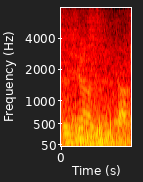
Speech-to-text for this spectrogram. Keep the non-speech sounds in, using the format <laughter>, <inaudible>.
首先要先打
